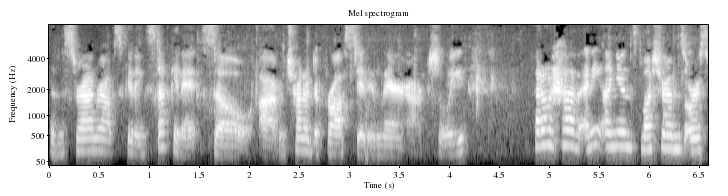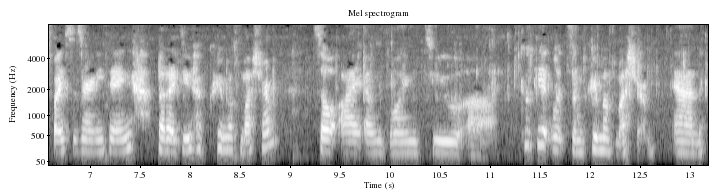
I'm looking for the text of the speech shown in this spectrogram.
and the saran wrap's getting stuck in it, so I'm trying to defrost it in there actually. I don't have any onions, mushrooms, or spices or anything, but I do have cream of mushroom, so I am going to uh, cook it with some cream of mushroom. And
